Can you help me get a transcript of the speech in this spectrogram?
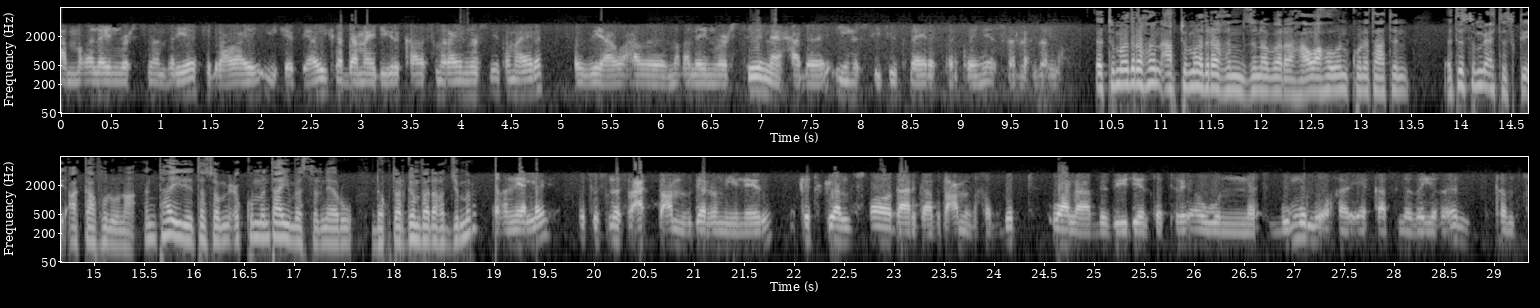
ኣብ መቐለ ዩኒቨርሲቲ መምህር እየ ትግራዋይ ኢትዮጵያዊ ቀዳማይ ዲግሪ ካብ ኣስመራ ዩኒቨርሲቲ እየ ተማሂረ እዚ ኣብ መቐለ ዩኒቨርሲቲ ናይ ሓደ ኢንስቲትዩት ዳይረክተር ኮይነ እየ ዝሰርሕ ዘለኹ እቲ መድረኽን ኣብቲ መድረኽን ዝነበረ ሃዋህውን ኩነታትን እቲ ስምዒት እስኪ ኣካፍሉና እንታይ ተሰሚዑኩም እንታይ ይመስል ነይሩ ዶክተር ክንፈ ዶ ክትጅምር? የቕንየለይ እቲ ስነ ስርዓት ብጣዕሚ ዝገርም እዩ ነይሩ ክትገልጾ ዳርጋ ብጣዕሚ ዝኸብድ ዋላ ብቪድዮ እንተትሪኦ እውን ነቲ ብሙሉኡ ከርእየካ ስለ ዘይኽእል ከምቲ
